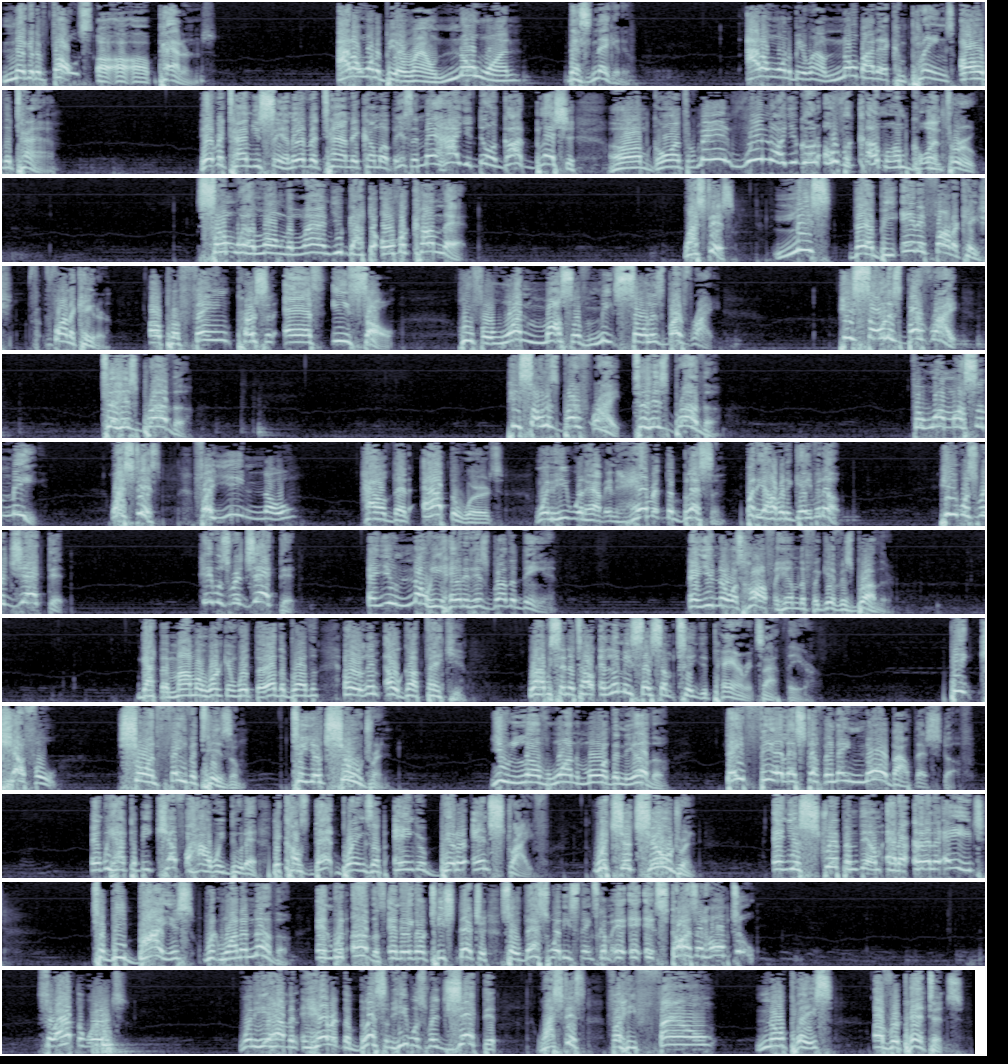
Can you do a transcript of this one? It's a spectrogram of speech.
negative thoughts, uh, uh, uh, patterns. I don't want to be around no one that's negative. I don't want to be around nobody that complains all the time. Every time you see them, every time they come up, they say, "Man, how you doing? God bless you." Oh, I'm going through. Man, when are you going to overcome? I'm going through. Somewhere along the line, you got to overcome that. Watch this. Least there be any fornication, fornicator, or profane person as Esau, who for one morsel of meat sold his birthright. He sold his birthright to his brother. He sold his birthright to his brother for one morsel of meat. Watch this. For ye know how that afterwards, when he would have inherited the blessing, but he already gave it up, he was rejected. He was rejected. And you know he hated his brother then. And you know it's hard for him to forgive his brother. Got the mama working with the other brother. Oh, me, oh God, thank you. While we sitting there talking, and let me say something to you parents out there. Be careful showing favoritism to your children. You love one more than the other. They feel that stuff and they know about that stuff. And we have to be careful how we do that because that brings up anger, bitter, and strife with your children. And you're stripping them at an early age to be biased with one another and with others. And they're going to teach that. So that's where these things come. It, it, it starts at home too. So afterwards, when he have inherited the blessing, he was rejected. Watch this. For he found no place of repentance,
